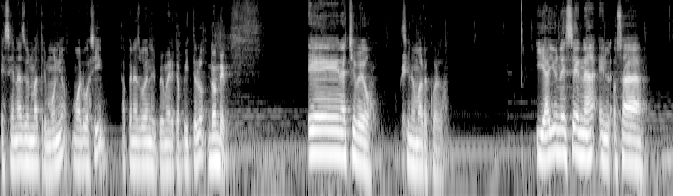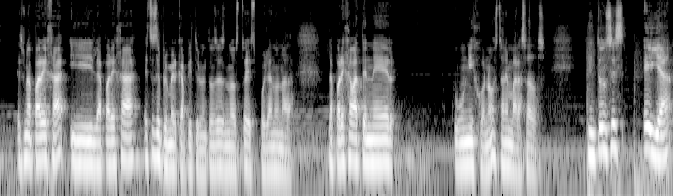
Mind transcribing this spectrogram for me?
Escenas de un matrimonio o algo así. Apenas voy en el primer capítulo. ¿Dónde? En HBO, si no mal recuerdo. Y hay una escena, en, o sea, es una pareja y la pareja, este es el primer capítulo, entonces no estoy spoilando nada. La pareja va a tener un hijo, ¿no? Están embarazados. Y entonces ella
